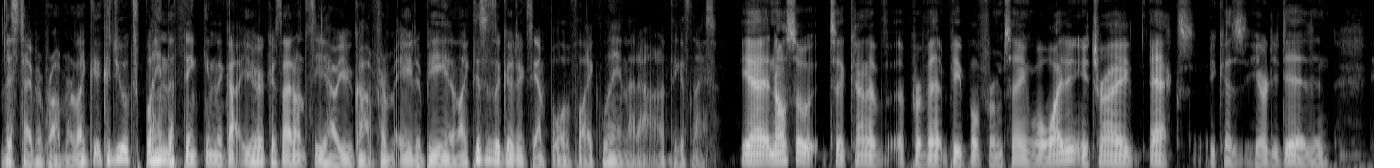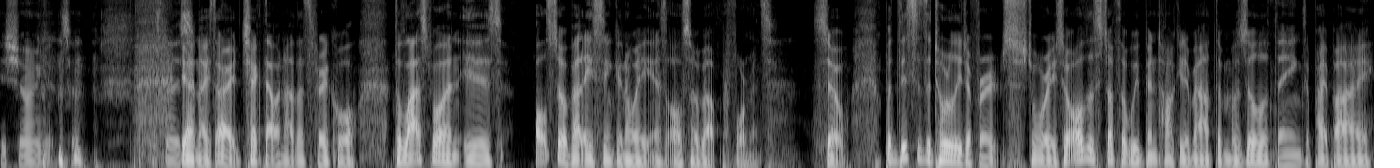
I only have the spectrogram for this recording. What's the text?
this type of problem? Or like, could you explain the thinking that got you here? Because I don't see how you got from A to B, and like this is a good example of like laying that out. I think it's nice. Yeah, and also to kind of uh, prevent people from saying, "Well, why didn't you try X?" Because he already did, and he's showing it. So it's nice. Yeah, nice. All right, check that one out. That's very cool. The last one is also about async and await, and it's also about performance. So, but this is a totally different story. So all the stuff that we've been talking about, the Mozilla things, the PyPy,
